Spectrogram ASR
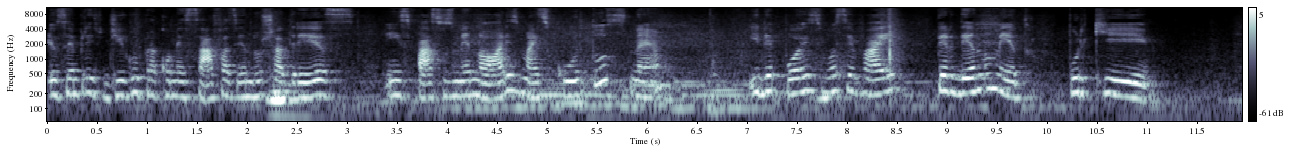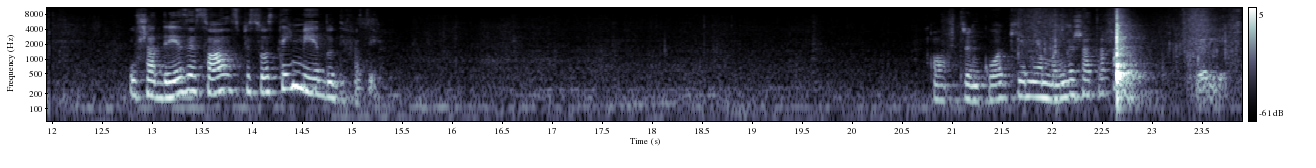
Eu sempre digo para começar fazendo o xadrez em espaços menores, mais curtos, né? E depois você vai perdendo medo, porque o xadrez é só as pessoas têm medo de fazer. Ó, trancou aqui a minha manga já atrapalhou. Vou erguer aqui.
